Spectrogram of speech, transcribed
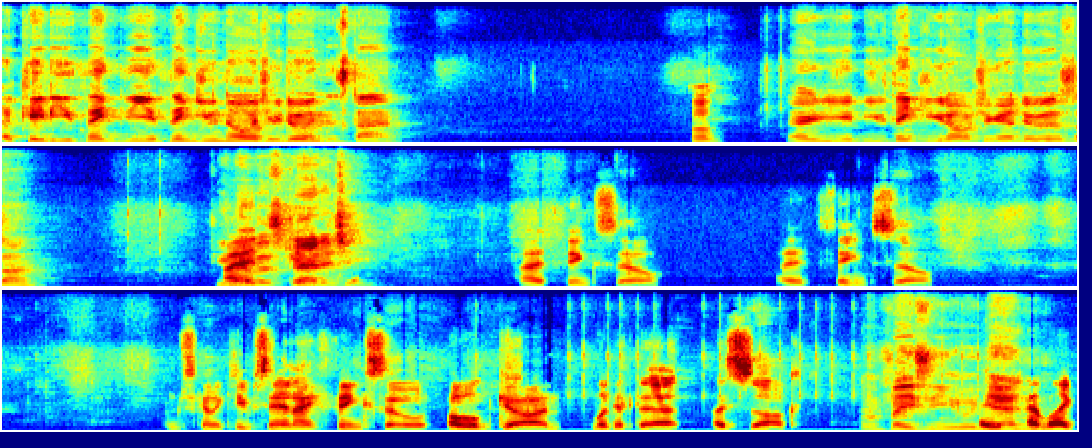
Okay, do you think do you think you know what you're doing this time? Hmm? Or you you think you know what you're gonna do this time? Do you I have a think strategy? I think so. I think so. I'm just gonna keep saying I think so. Oh god, look at that. I suck. I'm facing you I, again. I like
